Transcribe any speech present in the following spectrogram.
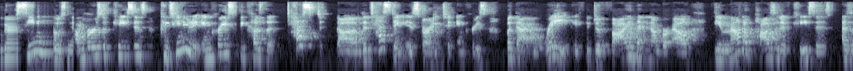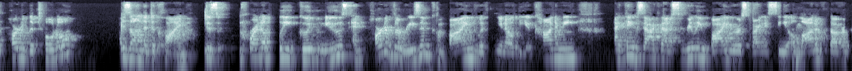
we're seeing those numbers of cases continue to increase because the test, uh, the testing is starting to increase. But that rate, if you divide that number out, the amount of positive cases as a part of the total is on the decline, which is incredibly good news. And part of the reason, combined with you know the economy, I think Zack, that's really why you are starting to see a lot of governments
